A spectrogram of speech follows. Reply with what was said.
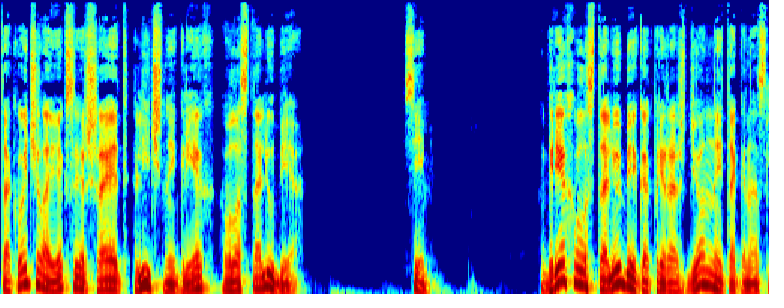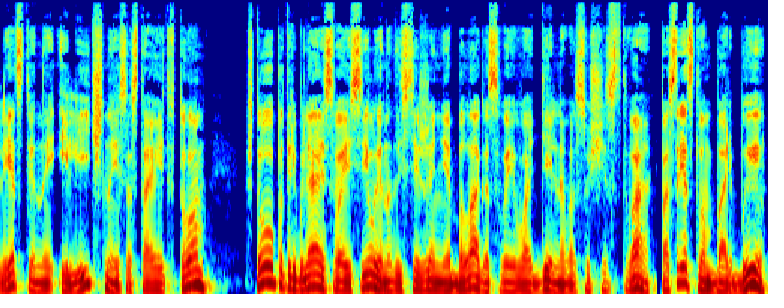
такой человек совершает личный грех властолюбия. 7. Грех властолюбия как прирожденный, так и наследственный и личный состоит в том, что, употребляя свои силы на достижение блага своего отдельного существа посредством борьбы,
